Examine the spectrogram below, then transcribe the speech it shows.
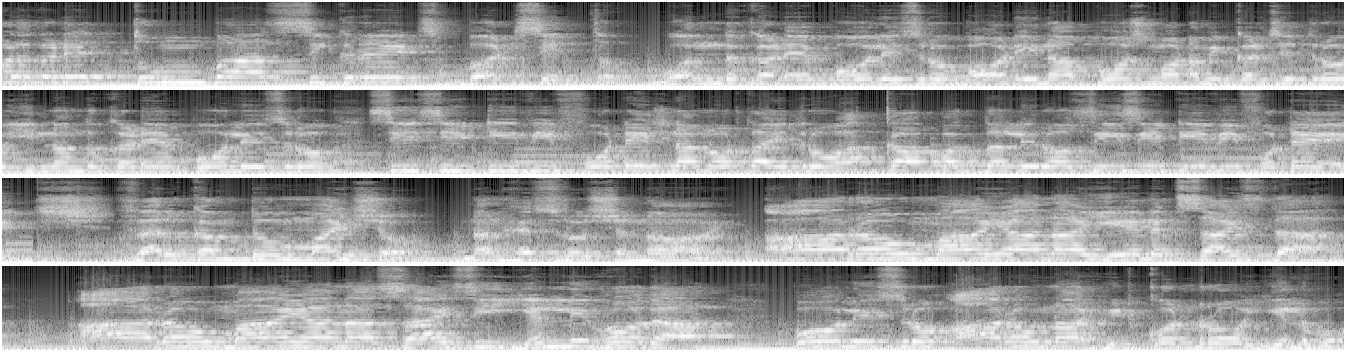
ಒಳಗಡೆ ತುಂಬಾ ಸಿಗರೇಟ್ಸ್ ಬಡ್ಸ್ ಇತ್ತು. ಒಂದು ಕಡೆ ಪೊಲೀಸರು ಬಾಡಿನ ಪೋಸ್ಟ್ ಮಾರ್ಟಮ್ ಕಳಿಸಿದ್ರು, ಇನ್ನೊಂದು ಕಡೆ ಪೊಲೀಸರು ಸಿಸಿ ಟಿವಿ ಫೋಟೇಜ್ನ ನೋಡ್ತಾ ಇದ್ರು. ಅಕ್ಕ ಪಕ್ಕದಲ್ಲಿರೋ C C TV footage welcome to my show ನನ್ನ ಹೆಸರು ಶನಾಯ್. ಆರವ್ ಮಾಯಾನ ಏನಕ್ ಸಾಯಿಸ್ದ? ಆರವ್ ಮಾಯಾನ ಸಾಯಿಸಿ ಎಲ್ಲಿಗೆ ಹೋದ? ಪೊಲೀಸರು ಆರವ್ನ ಹಿಡ್ಕೊಂಡ್ರೋ ಇಲ್ವೋ?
